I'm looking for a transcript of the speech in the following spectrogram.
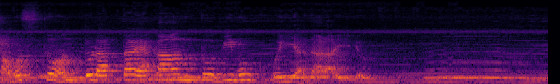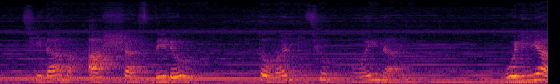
সমস্ত অন্তরাত্মা একান্ত বিমুখ হইয়া দাঁড়াইল। ছিদাম আশ্বাস দিল, তোমার কিছু ভয় নাই। বলিয়া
